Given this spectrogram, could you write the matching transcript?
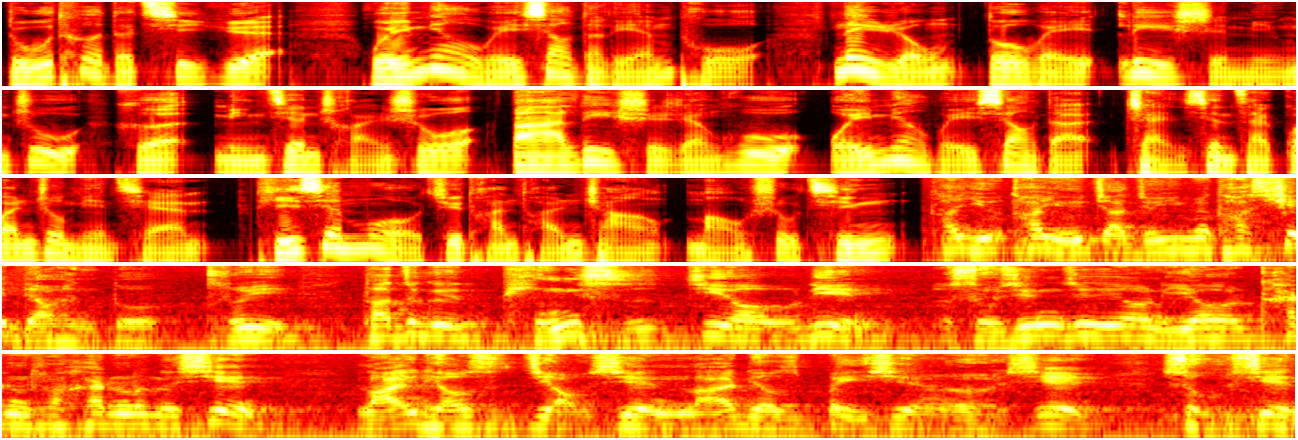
独特的器乐、惟妙惟肖的脸谱，内容多为历史名著和民间传说，把历史人物惟妙惟肖地展现在观众面前。提线木偶剧团团长毛树清，他有他有讲究，因为他线条很多，所以他这个平时就要练。首先就要你要看他看那个线，哪一条是脚线，哪一条是背线、耳线、手线，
